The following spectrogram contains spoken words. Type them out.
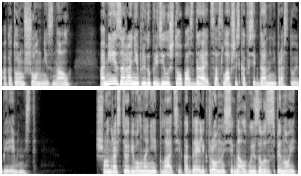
о котором Шон не знал, а Мия заранее предупредила, что опоздает, сославшись, как всегда, на непростую беременность. Шон расстегивал на ней платье, когда электронный сигнал вызова за спиной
